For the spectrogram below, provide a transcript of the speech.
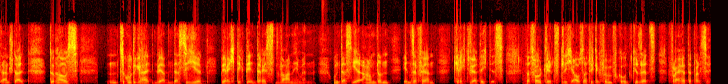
der Anstalt, durchaus zugute gehalten werden, dass sie hier berechtigte Interessen wahrnehmen und dass ihr Handeln insofern gerechtfertigt ist. Das folgt letztlich aus Artikel 5 Grundgesetz Freiheit der Presse.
